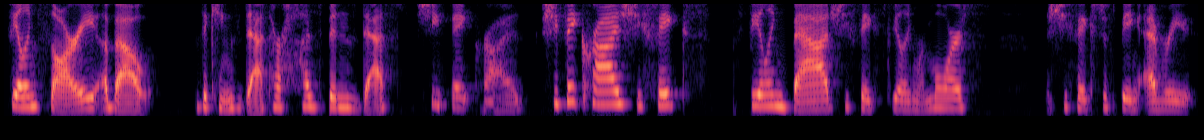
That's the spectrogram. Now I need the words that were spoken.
feeling sorry about the king's death, her husband's death. She fake cries. She fake cries, she fakes feeling bad, she fakes feeling remorse, she fakes just being every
